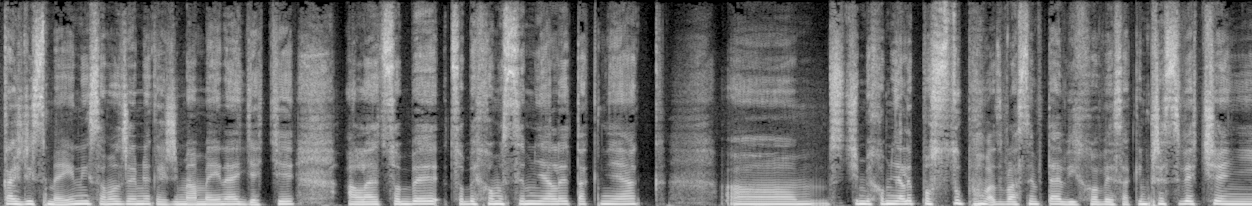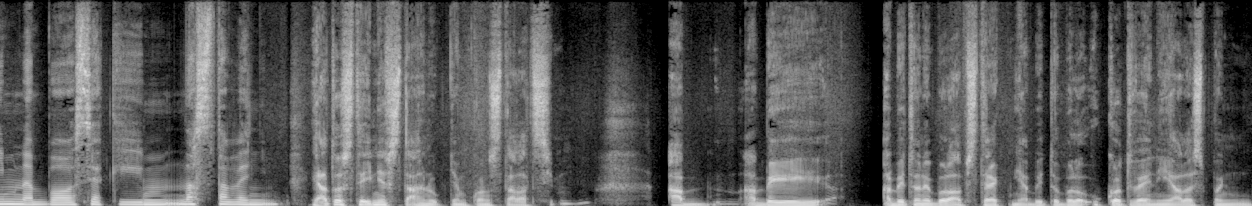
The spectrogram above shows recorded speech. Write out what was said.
každý jsme jiný, samozřejmě každý máme jiné děti, ale co, by, co bychom si měli tak nějak, um, s čím bychom měli postupovat vlastně v té výchově, s jakým přesvědčením nebo s jakým nastavením? Já to stejně vztáhnu k těm konstelacím. aby, aby to nebylo abstraktní, aby to bylo ukotvené alespoň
